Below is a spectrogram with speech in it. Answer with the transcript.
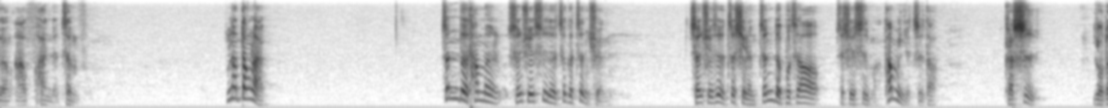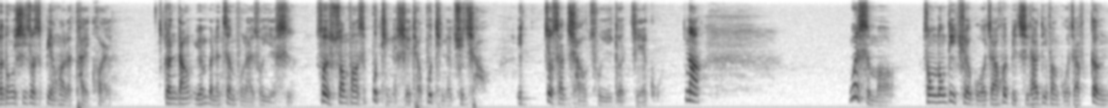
跟阿富汗的政府。那当然，真的他们神学士的这个政权，神学士这些人真的不知道这些事吗？他们也知道，可是有的东西就是变化的太快了。跟当原本的政府来说也是，所以双方是不停的协调，不停的去瞧，一就是要瞧出一个结果。那为什么中东地区的国家会比其他地方国家更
